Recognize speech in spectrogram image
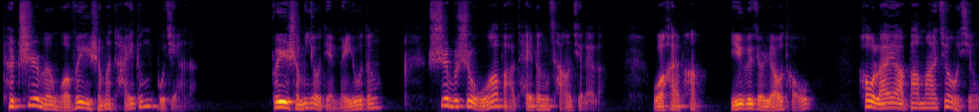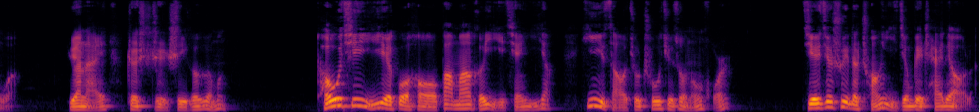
她质问我为什么台灯不见了。为什么要点煤油灯？是不是我把台灯藏起来了？我害怕，一个劲儿摇头。后来呀，爸妈叫醒我，原来这只是一个噩梦。头七一夜过后，爸妈和以前一样，一早就出去做农活姐姐睡的床已经被拆掉了，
